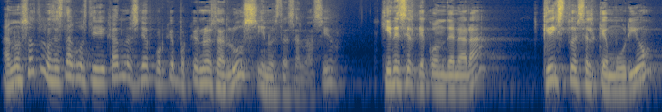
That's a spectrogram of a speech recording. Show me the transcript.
A nosotros nos está justificando el Señor. ¿Por qué? Porque es nuestra luz y nuestra salvación. ¿Quién es el que condenará? Cristo es el que murió,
